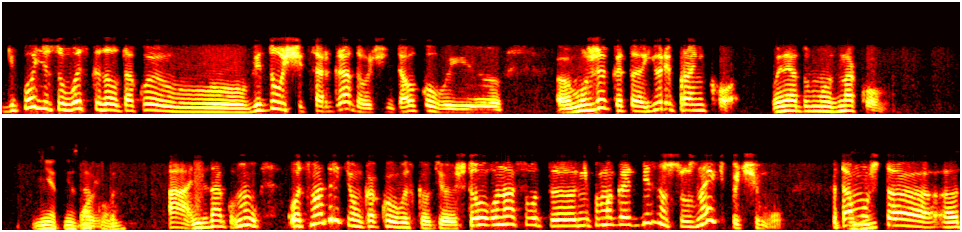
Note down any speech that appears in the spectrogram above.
гипотезу высказал такой э, ведущий Царьграда, очень толковый мужик, это Юрий Пронько. Вы, я думаю, знакомы. Нет, не знакомы. А, не знаю. Ну, вот смотрите, он какой высказал что у нас вот э, не помогает бизнесу, знаете почему? Потому угу. что э,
